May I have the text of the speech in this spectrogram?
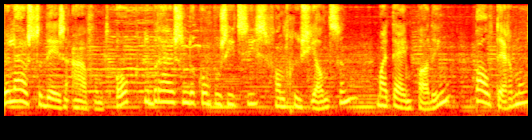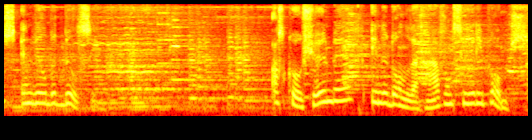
Beluister deze avond ook de bruisende composities van Guus Jansen, Martijn Padding, Paul Termos en Wilbert Bulsing. Asko Schoenberg in de donderdagavondserie Proms.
